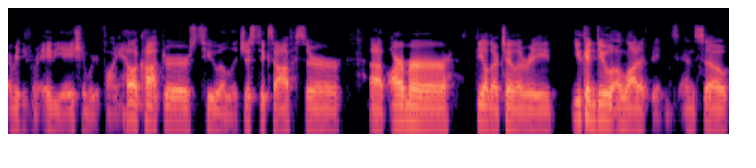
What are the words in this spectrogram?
everything from aviation, where you're flying helicopters, to a logistics officer, uh, armor, field artillery. You can do a lot of things, and so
